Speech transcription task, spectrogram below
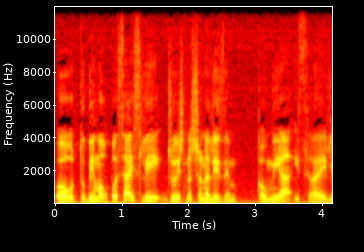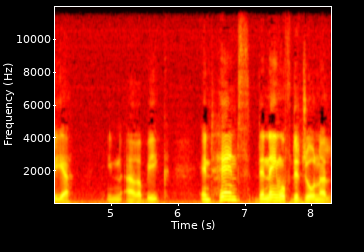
or to be more precisely, Jewish nationalism, Qawmiya Israeliya in Arabic, and hence the name of the journal,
